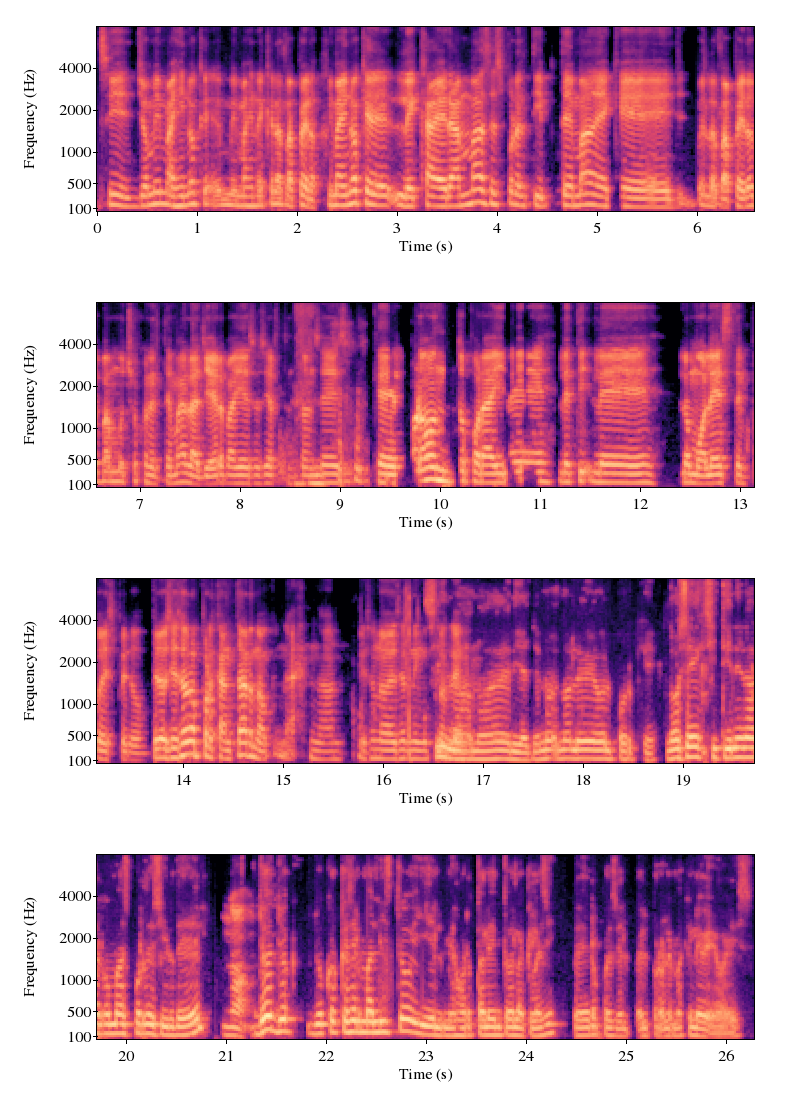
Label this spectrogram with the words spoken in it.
Sí, yo me imagino que me imaginé que era rapero. Me imagino que le caerá más es por el tema de que pues, los raperos van mucho con el tema de la hierba y eso, ¿cierto? Entonces, que de pronto por ahí le, le, lo molesten, pues, pero, pero si es solo por cantar, no, no, eso no debe ser ningún problema. No, no debería, yo no, no, le veo el porqué. No sé si tienen algo más por decir de él. No. Yo, yo, yo creo que es el más listo y el mejor talento de la clase, pero pues el, el problema que le veo es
